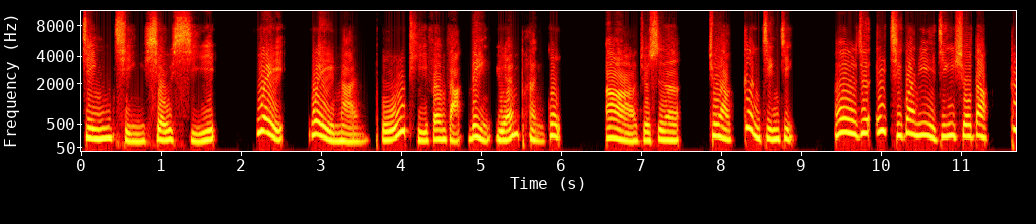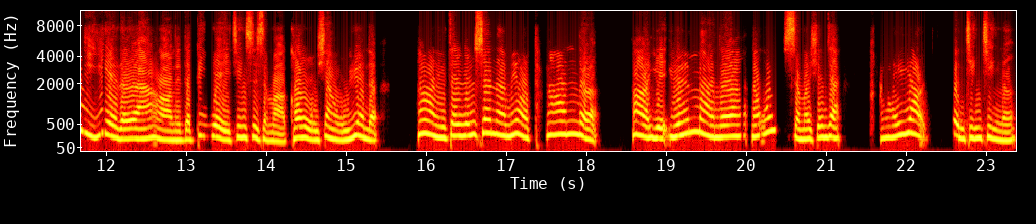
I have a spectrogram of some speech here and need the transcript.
精勤修习，为未满菩提分法，令圆满故啊，就是呢，就要更精进。哎，就哎，奇怪，你已经修到毕业了啊！啊，你的毕业已经是什么空无相无愿的啊？你的人生呢，没有贪的啊，也圆满了。那为什么现在还要更精进呢？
